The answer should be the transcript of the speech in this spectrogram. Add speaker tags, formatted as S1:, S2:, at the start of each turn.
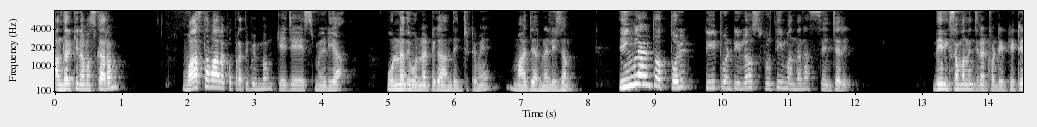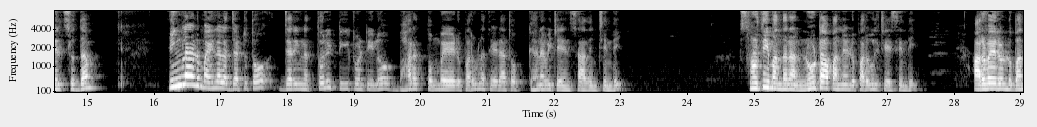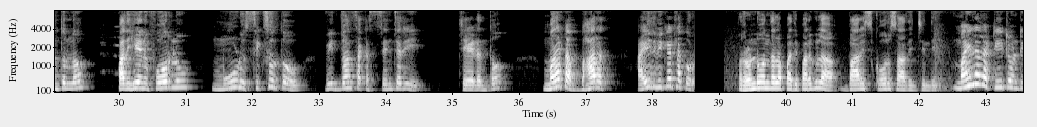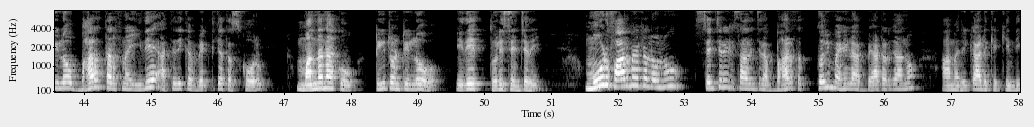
S1: అందరికీ నమస్కారం. వాస్తవాలకు ప్రతిబింబం కేజేఎస్ మీడియా ఉన్నది ఉన్నట్టుగా అందించటమే మా జర్నలిజం. ఇంగ్లాండ్తో తొలి టీ ట్వంటీలో స్మృతి మందన సెంచరీ. దీనికి సంబంధించినటువంటి డీటెయిల్స్ చూద్దాం. ఇంగ్లాండ్ మహిళల జట్టుతో జరిగిన తొలి టీ ట్వంటీలో భారత్ తొంభై ఏడు పరుగుల తేడాతో ఘన విజయం సాధించింది. స్మృతి మందన నూట పన్నెండు పరుగులు చేసింది. అరవై రెండు బంతుల్లో పదిహేను ఫోర్లు మూడు సిక్సులతో విధ్వంసక సెంచరీ చేయడంతో మొదట భారత్ ఐదు వికెట్లకు రెండు వందల పది పరుగుల భారీ స్కోరు సాధించింది. మహిళల టీ ట్వంటీలో భారత్ తరఫున ఇదే అత్యధిక వ్యక్తిగత స్కోరు. మందనాకు టీ ట్వంటీలో ఇదే తొలి సెంచరీ. మూడు ఫార్మాట్లలోనూ సెంచరీలు సాధించిన భారత తొలి మహిళా బ్యాటర్గాను ఆమె రికార్డుకెక్కింది.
